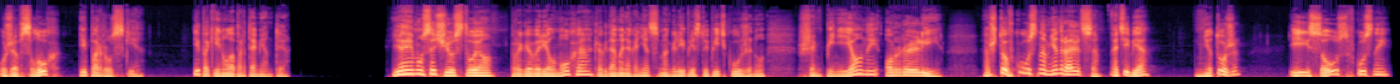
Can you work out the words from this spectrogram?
уже вслух и по-русски и покинул апартаменты. «Я ему сочувствую», — проговорил Муха, когда мы, наконец, смогли приступить к ужину. «Шампиньоны Орли. А что, вкусно, мне нравится. А тебе?» «Мне тоже. И соус вкусный».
